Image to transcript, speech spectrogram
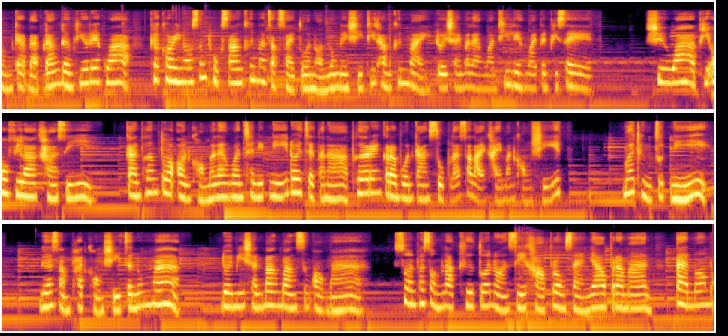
นมแกะแบบดั้งเดิมที่เรียกว่าเพคอริโนซึ่งถูกสร้างขึ้นมาจากใส่ตัวหนอนลงในชีสที่ทำขึ้นใหม่ โดยใช้แมลงวันที่เลี้ยงไว้เป็นพิเศษ ชื่อว่าพิโอฟิลาคาซีการเพิ่มตัวอ่อนของแมลงวันชนิดนี้โดยเจตนาเพื่อเร่งกระบวนการสุกและสลายไขมันของชีส เมื่อถึงจุดนี้ เนื้อสัมผัสของชีสจะนุ่มมาก โดยมีชั้นบางๆซึ่งออกมา ส่วนผสมหลักคือตัวหนอนสีขาวโปร่งแสงยาวประมาณ 8 มม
